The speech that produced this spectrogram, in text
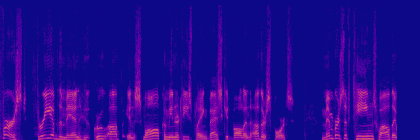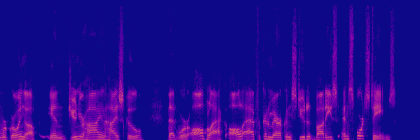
First, three of the men who grew up in small communities playing basketball and other sports, members of teams while they were growing up in junior high and high school that were all black, all African American student bodies and sports teams.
